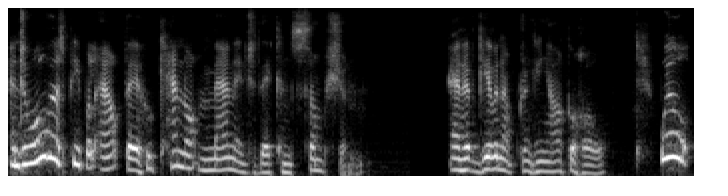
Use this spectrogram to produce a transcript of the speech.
And to all those people out there who cannot manage their consumption and have given up drinking alcohol, well,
